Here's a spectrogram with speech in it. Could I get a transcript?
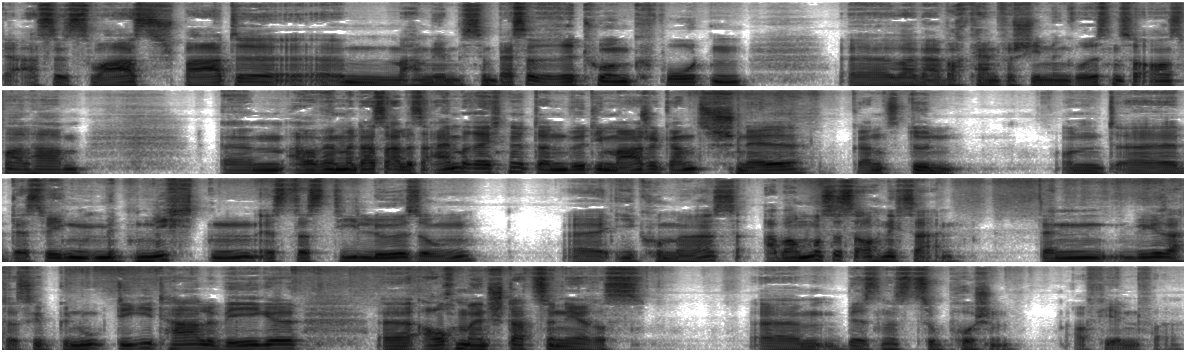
der Accessoires-Sparte, äh, haben wir ein bisschen bessere Retourenquoten, äh, weil wir einfach keine verschiedenen Größen zur Auswahl haben. Ähm, aber wenn man das alles einberechnet, dann wird die Marge ganz schnell ganz dünn. Und äh, deswegen mitnichten ist das die Lösung, äh, E-Commerce, aber muss es auch nicht sein. Denn wie gesagt, es gibt genug digitale Wege, äh, auch mein stationäres ähm, Business zu pushen. Auf jeden Fall.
